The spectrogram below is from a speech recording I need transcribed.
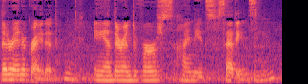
that are integrated mm-hmm. and they're in diverse high needs settings. Mm-hmm.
